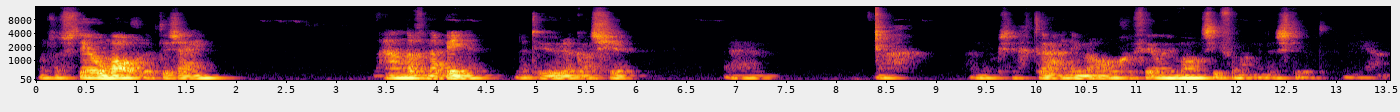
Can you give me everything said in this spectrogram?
Om zo stil mogelijk te zijn. Aandacht naar binnen. Natuurlijk als je. Uh, ach, dan ik zeg tranen in mijn ogen, veel emotie, verlangen naar stilte. Ja.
